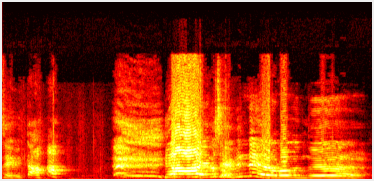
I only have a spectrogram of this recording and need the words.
재밌다. 야 이거 재밌네요 여러분들.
